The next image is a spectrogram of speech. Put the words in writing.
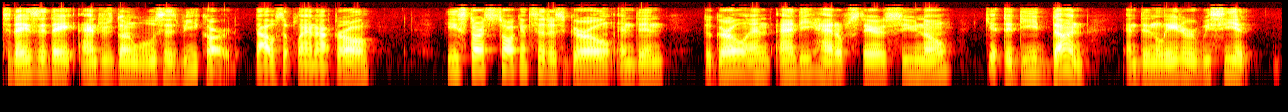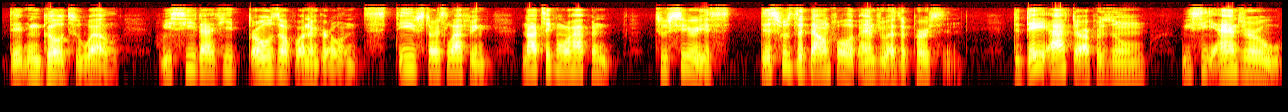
today's the day Andrew's gonna lose his V card. That was the plan after all. He starts talking to this girl, and then the girl and Andy head upstairs to, you know, get the deed done. And then later we see it didn't go too well. We see that he throws up on a girl, and Steve starts laughing, not taking what happened too serious. This was the downfall of Andrew as a person. The day after, I presume, we see Andrew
